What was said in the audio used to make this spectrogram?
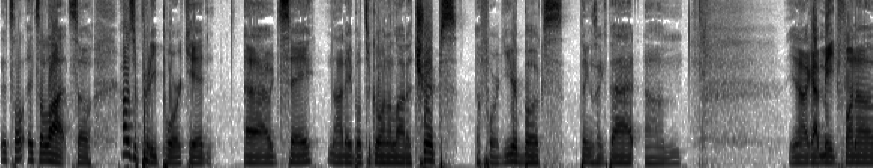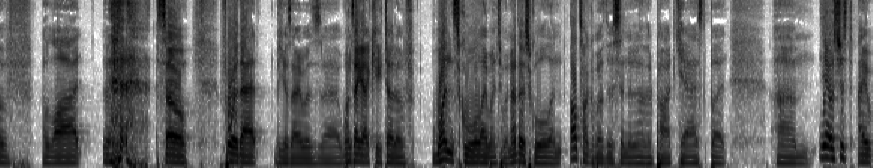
it's a, it's a lot. So I was a pretty poor kid. Uh, I would say not able to go on a lot of trips, afford yearbooks, things like that. Um, you know, I got made fun of a lot. so for that, because I was uh, once I got kicked out of one school, I went to another school, and I'll talk about this in another podcast. But um, yeah, it was just I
